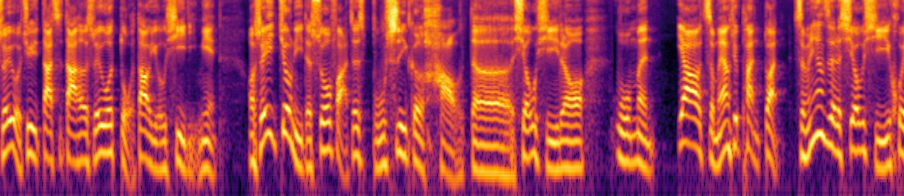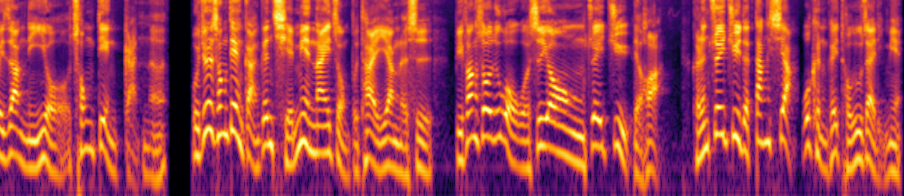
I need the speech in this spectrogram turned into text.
所以我去大吃大喝，所以我躲到游戏里面哦。所以就你的说法，这不是一个好的休息喽？我们要怎么样去判断什么样子的休息会让你有充电感呢？我觉得充电感跟前面那一种不太一样的是，比方说，如果我是用追剧的话，可能追剧的当下，我可能可以投入在里面，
